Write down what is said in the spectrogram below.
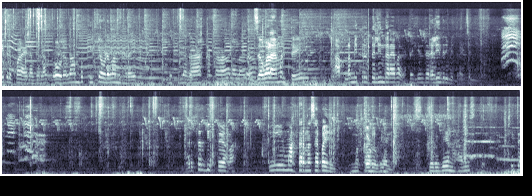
इकडे पळायला बरं लांब की लांब घर आहे? जवळ आहे म्हणते आपला मित्र दलिंदर आहे बरं दलिंदर. दलिंदरी मित्र आहे. घर तर दिसतंय ती म्हातार नसाय पाहिजे मग कडू ते? थोडं गेम हा नुसतं. तिथं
